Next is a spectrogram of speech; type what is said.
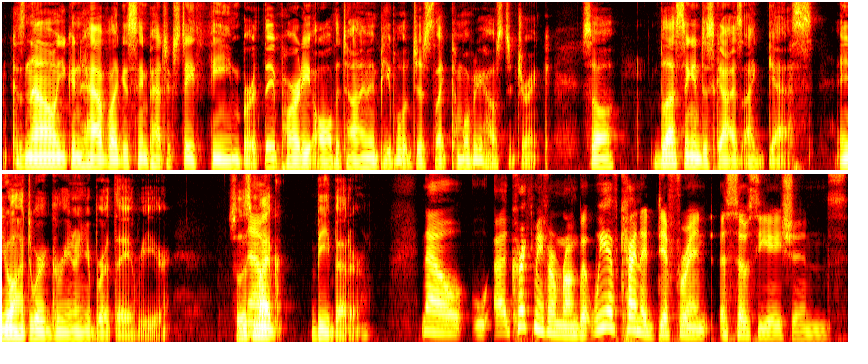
because now you can have like a St. Patrick's Day theme birthday party all the time, and people just like come over to your house to drink. So blessing in disguise, I guess. And you don't have to wear green on your birthday every year. So this Now- might be better. Now, uh, correct me if I'm wrong, but we have kind of different associations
